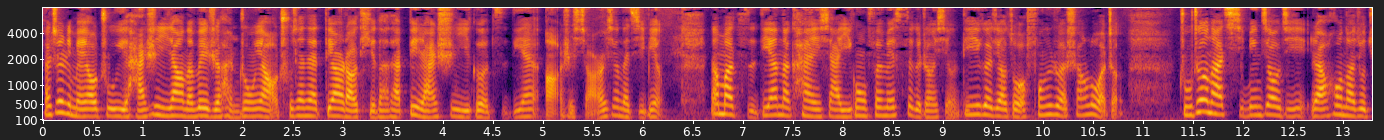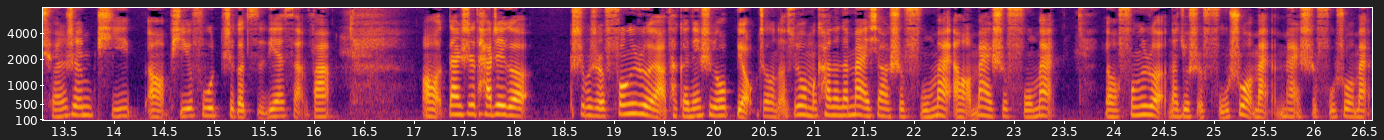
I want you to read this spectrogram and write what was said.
那这里面要注意，还是一样的位置很重要，出现在第二道题的，它必然是一个紫癜啊，是小儿性的疾病。那么紫癜呢，看一下，一共分为四个症型，第一个叫做风热伤络症，主症呢起病较急，然后呢就全身皮啊皮肤这个紫癜散发，哦，但是它这个是不是风热呀？它肯定是有表证的，所以我们看它的脉象是浮脉啊，脉是浮脉，要风热那就是浮硕脉，脉是浮硕脉。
